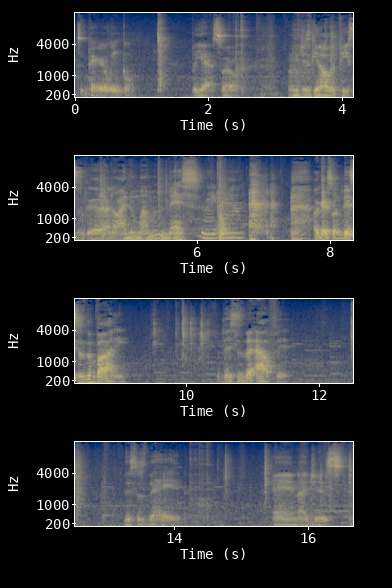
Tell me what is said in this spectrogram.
It's a periwinkle. But yeah, so let me just get all the pieces good. I know I know I'm a mess right now. okay, so this is the body. This is the outfit. This is the head. And I just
